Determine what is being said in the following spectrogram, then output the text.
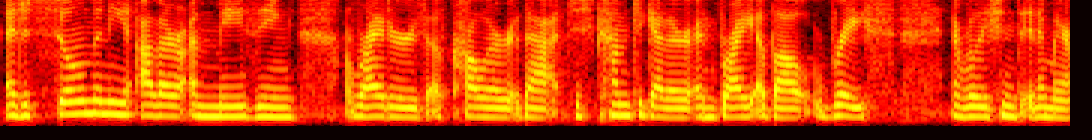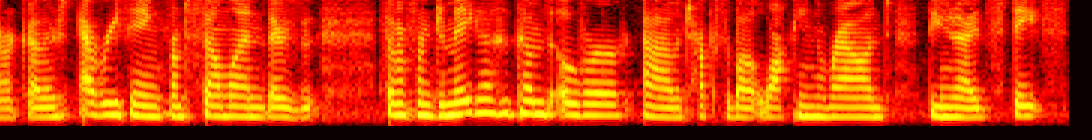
and just so many other amazing writers of color that just come together and write about race and relations in America. There's everything from someone, there's someone from Jamaica who comes over, um, talks about walking around the United States,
